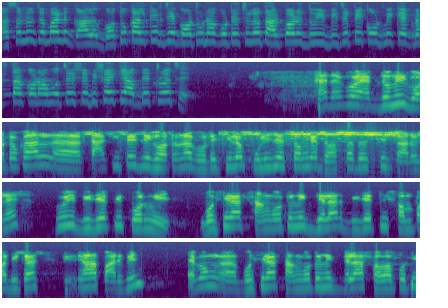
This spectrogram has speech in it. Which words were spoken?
হাসানুজ্জামান গতকালকের যে ঘটনা ঘটেছিল, তারপরে দুই বিজেপি কর্মীকে গ্রেফতার করা হয়েছে, সে বিষয়ে কি আপডেট রয়েছে? হ্যাঁ দেখো, একদমই গতকাল টাকিতে যে ঘটনা ঘটেছিল, পুলিশের সঙ্গে ধস্তাধস্তির কারণে দুই বিজেপি কর্মী বসিরহাট সাংগঠনিক জেলার বিজেপি সম্পাদিকা স্নেহা পারভিন এবং বসিরহাট সাংগঠনিক জেলা সভাপতি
